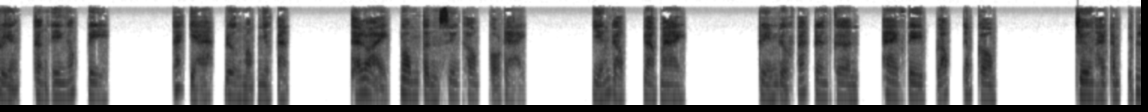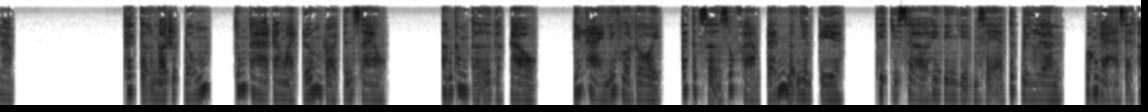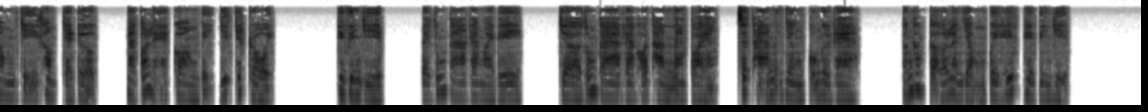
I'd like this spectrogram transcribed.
truyện Thần Y Ngốc Phi. Tác giả Đường Mộng Nhật Ảnh Thể loại ngôn tình xuyên không cổ đại. Diễn đọc Đào Mai. Truyện được phát trên kênh 2vblog.com Chương 295 Thái tử nói rất đúng, Chúng ta ra ngoài trướng rồi tính sao? Ấn công tử gật đầu. Nghĩ lại nếu vừa rồi, Cái thực sự xúc phạm đến nữ nhân kia, Thì chỉ sợ hiên viên diệm sẽ tức điên lên. Bọn gã sẽ không chỉ không chạy được, mà có lẽ còn bị giết chết rồi. Hiên viên Diệp, để chúng ta ra ngoài đi, chờ chúng ta ra khỏi thành an toàn, sẽ thả nữ nhân của người ra. Ấn công tử lành giọng uy hiếp hiên viên Diệp.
